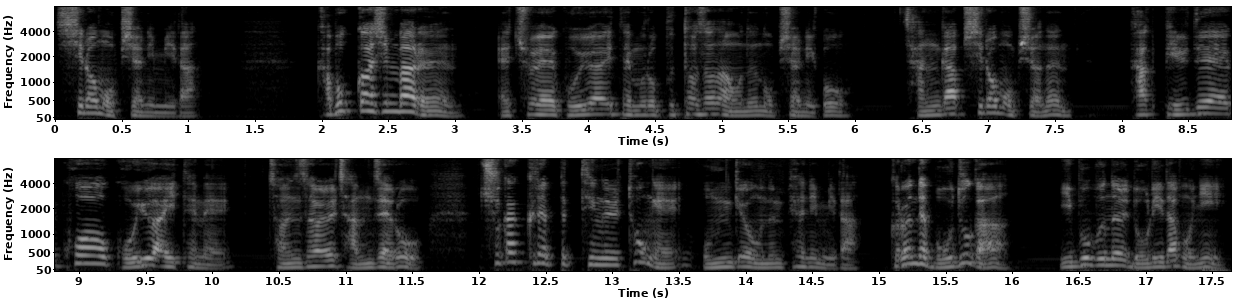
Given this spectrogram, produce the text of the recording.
실험 옵션입니다. 갑옷과 신발은 애초에 고유 아이템으로 붙어서 나오는 옵션이고 장갑 실험 옵션은 각 빌드의 코어 고유 아이템에 전설 잠재로 추가 크래프팅을 통해 옮겨오는 편입니다. 그런데 모두가 이 부분을 노리다 보니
